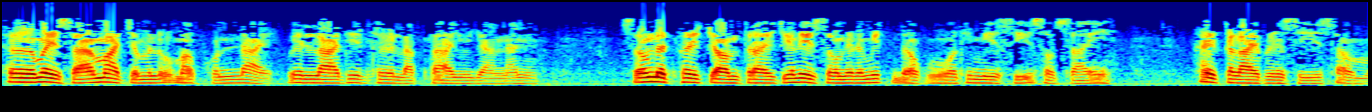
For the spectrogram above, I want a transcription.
เธอไม่สามารถจะบรรลุมรรคผลได้ เวลาที่เธอหลับตาอยู่อย่างนั้น สมเด็จพระจอมไตรจึงได้ทรงเนรมิตดอกบัวที่มีสีสดใส ให้กลายเป็นสีเศร้าหม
